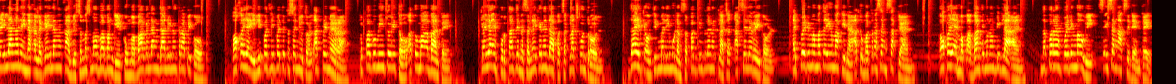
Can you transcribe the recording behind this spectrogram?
Kailangan ay nakalagay lang ang cambio sa mas mababang gear kung mabagal ang daloy ng trapiko O kaya ilipat-lipat ito sa neutral at primera kapag huminto ito at umaabante. Kaya importante na sanay ka na dapat sa clutch control dahil kaunting mali mo lang sa pagtimpla ng clutch at accelerator ay pwedeng mamatay ang makina at umatras ang sakyan o kaya ay mapaabante mo ng biglaan na parang pwedeng mauwi sa isang aksidente.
